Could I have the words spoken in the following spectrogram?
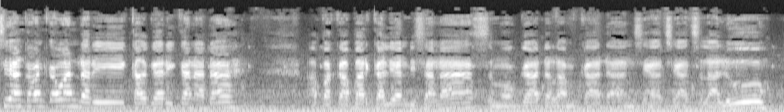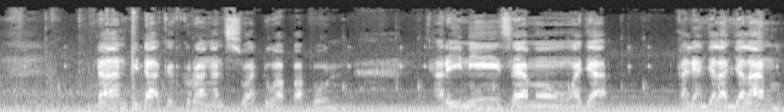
Siang kawan-kawan dari Calgary, Kanada. Apa kabar kalian di sana? Semoga dalam keadaan sehat-sehat selalu dan tidak kekurangan sesuatu apa pun. Hari ini saya mau ngajak kalian jalan-jalan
